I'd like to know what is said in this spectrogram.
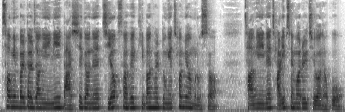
성인 발달장애인이 낮 시간에 지역사회 기반 활동에 참여함으로써 장애인의 자립생활을 지원하고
